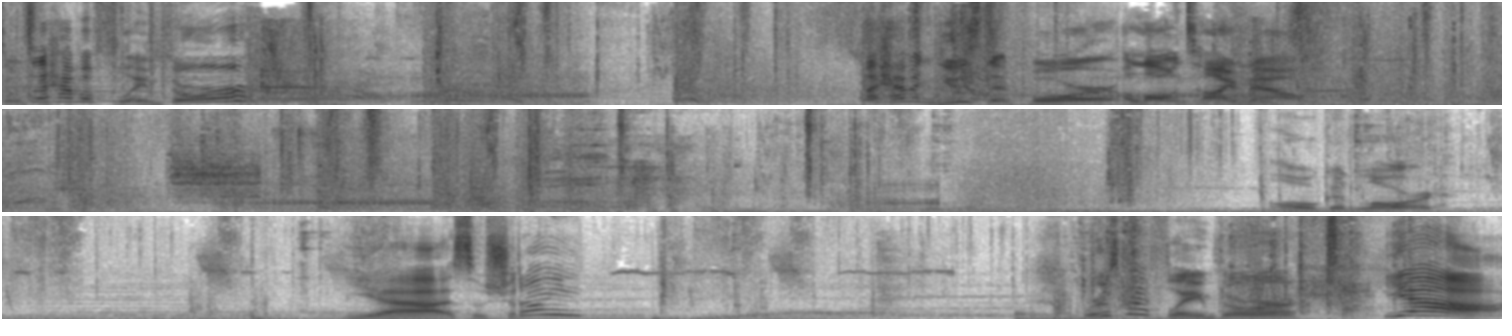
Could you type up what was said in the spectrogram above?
Don't I have a flamethrower? I haven't used it for a long time now. Oh, good lord. Yeah, so should I... Where's my flamethrower? Yeah!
